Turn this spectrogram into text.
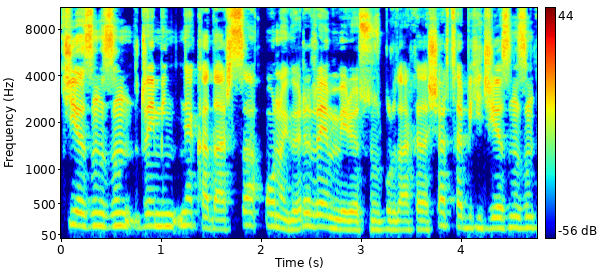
cihazınızın RAM'i ne kadarsa ona göre RAM veriyorsunuz burada arkadaşlar. Tabii ki cihazınızın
